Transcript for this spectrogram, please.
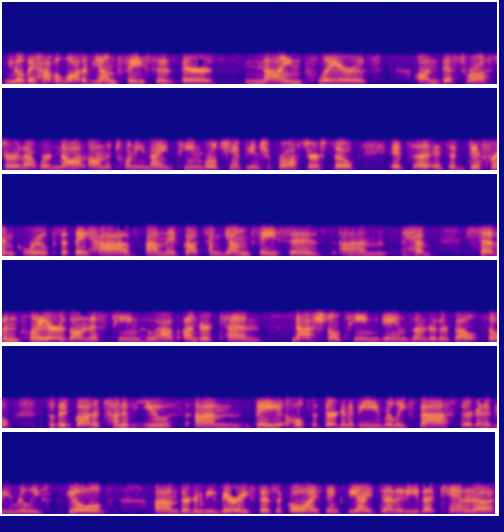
you know, they have a lot of young faces. There's nine players on this roster that were not on the 2019 World Championship roster. So it's a, it's a different group that they have. Um, they've got some young faces. Um, they have seven players on this team who have under 10 national team games under their belt. So so they've got a ton of youth. Um, they hope that they're going to be really fast. They're going to be really skilled. Um, they're going to be very physical. I think the identity that Canada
